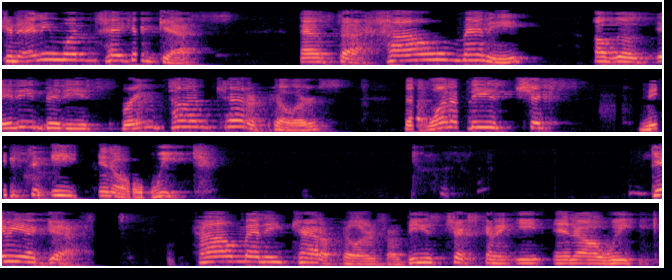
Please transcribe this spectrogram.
Can anyone take a guess as to how many of those itty bitty springtime caterpillars that one of these chicks needs to eat in a week. Give me a guess. How many caterpillars are these chicks going to eat in a week?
